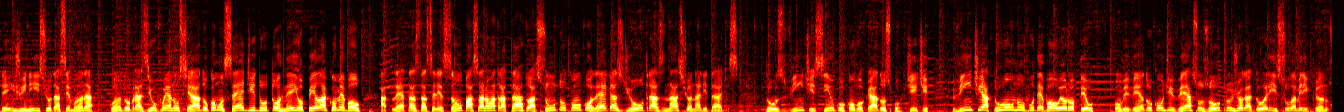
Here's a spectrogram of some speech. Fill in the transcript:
Desde o início da semana, quando o Brasil foi anunciado como sede do torneio pela Comebol, atletas da seleção passaram a tratar do assunto com colegas de outras nacionalidades. Dos 25 convocados por Tite, 20 atuam no futebol europeu, convivendo com diversos outros jogadores sul-americanos.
